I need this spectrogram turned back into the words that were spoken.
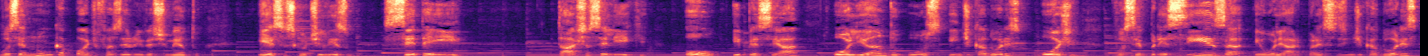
você nunca pode fazer um investimento. Esses que utilizam CDI, taxa Selic ou IPCA, olhando os indicadores hoje. Você precisa olhar para esses indicadores,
